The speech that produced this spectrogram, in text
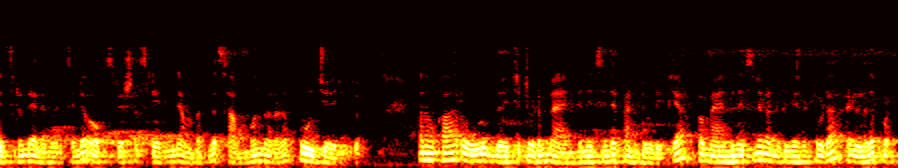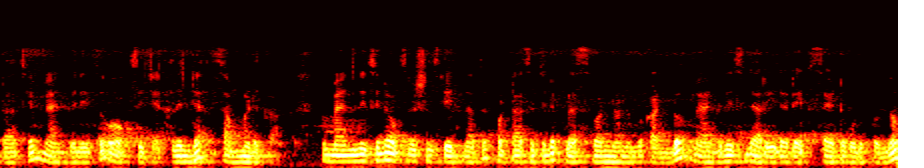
ഡിഫറെന്റ് എലമെൻസിന്റെ ഓക്സിഡേഷൻ സ്റ്റേറ്റിന്റെ നമ്പറിന്റെ സം എന്ന് പറയുന്നത് പൂജ്യമായിരിക്കും അപ്പോൾ നമുക്ക് ആ റൂൾ ഉപയോഗിച്ചിട്ട് ഇവിടെ മാംഗനീസിന്റെ കണ്ടുപിടിക്കുക. അപ്പോൾ മാംഗനീസിന്റെ കണ്ടുപിടിക്കാനായിട്ട് ഇവിടെ ഉള്ളത് പൊട്ടാസ്യം മാംഗനീസ് ഓക്സിജൻ അതിന്റെ സം എടുക്കുക. അപ്പോൾ മാംഗനീസിന്റെ ഓക്സിഡേഷൻ സ്റ്റേറ്റിനകത്ത് പൊട്ടാസ്യത്തിന്റെ പ്ലസ് വൺ ആണ് നമ്മൾ കണ്ടു. മാംഗനീസിന്റെ അറിയില്ലായിട്ട് എക്സ് ആയിട്ട് കൊടുക്കുന്നു.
